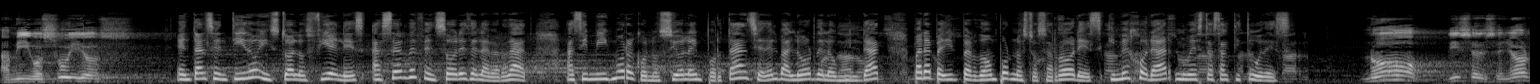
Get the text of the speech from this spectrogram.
amigos suyos. En tal sentido, instó a los fieles a ser defensores de la verdad. Asimismo, reconoció la importancia del valor de la humildad para pedir perdón por nuestros errores y mejorar nuestras actitudes. No, dice el Señor,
